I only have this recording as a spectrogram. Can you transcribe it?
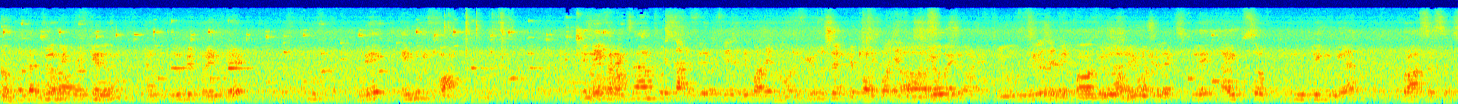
So that will be taken and it will be printed to make any form. Say for example, use and deposit. Model. Use and deposit. Model. Use and deposit. Model. You should explain types of printing processes.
